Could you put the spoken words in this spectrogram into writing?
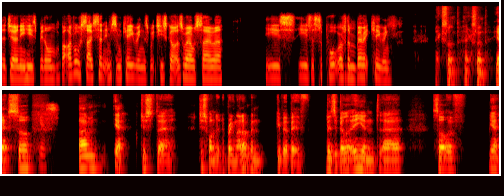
the journey he's been on. But I've also sent him some key rings which he's got as well. So uh, he is he is a supporter of the Merrick key ring. Excellent, excellent. Yes. So, Yes. um, yeah, just uh, just wanted to bring that up and give it a bit of visibility and uh, sort of, yeah,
